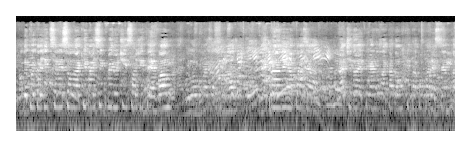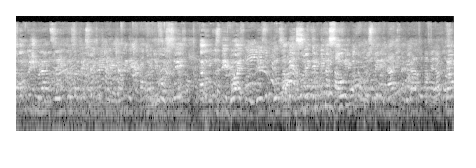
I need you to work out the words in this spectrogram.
Então depois que a gente selecionar aqui mais 5 minutinhos só de intervalo e logo mais ao final. Lembrando, hein, rapaziada, gratidão eterna a cada um que está comparecendo, aí. Deus abençoe a vida de cada um de vocês, cada um dos b-boys, mano. Deus, Deus abençoe, dê muita saúde, muita prosperidade, tá ligado? Então,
